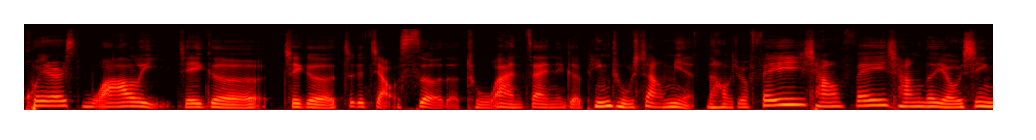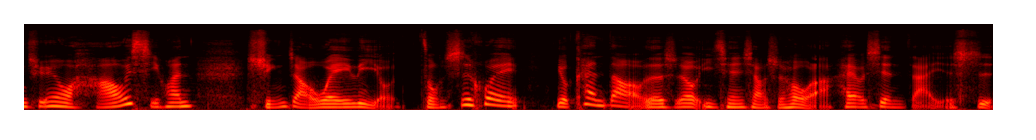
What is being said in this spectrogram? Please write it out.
Where's Wally 这个这个这个角色的图案在那个拼图上面，然后我就非常非常的有兴趣，因为我好喜欢寻找威力哦，总是会有看到的时候，以前小时候啦，还有现在也是，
